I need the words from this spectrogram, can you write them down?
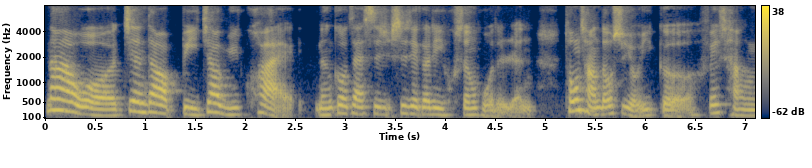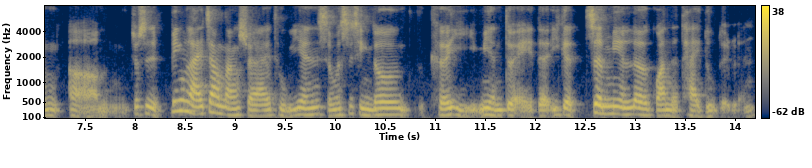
那我见到比较愉快，能够在世世界各地生活的人，通常都是有一个非常呃，就是兵来将挡，水来土掩，什么事情都可以面对的一个正面乐观的态度的人。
